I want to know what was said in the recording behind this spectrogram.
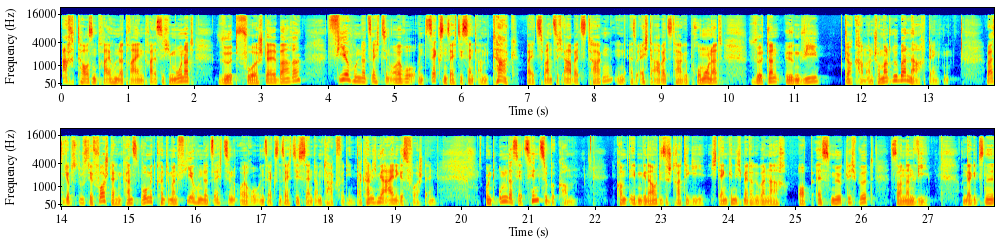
8.333 im Monat wird vorstellbarer. 416 Euro und 66 Cent am Tag bei 20 Arbeitstagen, also echte Arbeitstage pro Monat, wird dann irgendwie, da kann man schon mal drüber nachdenken. Ich weiß nicht, ob du es dir vorstellen kannst, womit könnte man 416 Euro und 66 Cent am Tag verdienen? Da kann ich mir einiges vorstellen. Und um das jetzt hinzubekommen, kommt eben genau diese Strategie. Ich denke nicht mehr darüber nach, ob es möglich wird, sondern wie. Und da gibt es eine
